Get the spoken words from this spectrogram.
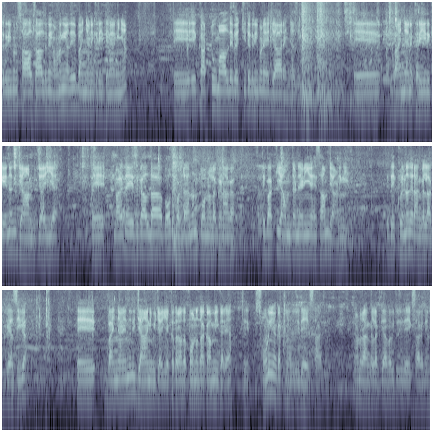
ਤਕਰੀਬਨ ਸਾਲ ਸਾਲ ਦੀਆਂ ਹੋਣਗੀਆਂ ਤੇ ਬਾਈਆਂ ਨੇ ਖਰੀਦੀਆਂ ਗਈਆਂ ਤੇ ਇਹ ਕਾਟੂ ਮਾਲ ਦੇ ਵਿੱਚ ਹੀ ਤਕਰੀਬਨ ਇਹ ਜਾ ਰਹੀਆਂ ਸੀ। ਤੇ ਬਾਈਆਂ ਨੇ ਖਰੀਦ ਕੇ ਇਹਨਾਂ ਦੀ ਜਾਨ ਬਚਾਈ ਹੈ। ਤੇ ਨਾਲੇ ਤਾਂ ਇਸ ਗੱਲ ਦਾ ਬਹੁਤ ਵੱਡਾ ਇਹਨਾਂ ਨੂੰ ਪੁੰਨ ਲੱਗਣਾਗਾ। ਤੇ ਬਾਕੀ ਆਮਦਨ ਜਿਹੜੀ ਇਹ ਸਮਝ ਆਣਗੀਆਂ ਤੇ ਦੇਖੋ ਇਹਨਾਂ ਦੇ ਰੰਗ ਲੱਗ ਗਿਆ ਸੀਗਾ ਤੇ ਬਾਈਆਂ ਨੇ ਇਹਨਾਂ ਦੀ ਜਾਨ ਹੀ ਬਚਾਈ ਹੈ ਇੱਕ ਤਰ੍ਹਾਂ ਦਾ ਪੁੰਨ ਦਾ ਕੰਮ ਹੀ ਕਰਿਆ ਤੇ ਸੋਹਣੀਆਂ ਕੱਟੀਆਂ ਤੁਸੀਂ ਦੇਖ ਸਕਦੇ ਹੋ। ਇਹਨਾਂ ਨੂੰ ਰੰਗ ਲੱਗਿਆ ਵਾ ਵੀ ਤੁਸੀਂ ਦੇਖ ਸਕਦੇ ਹੋ।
